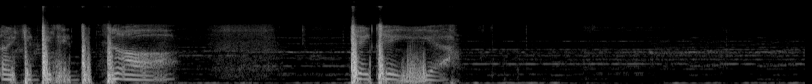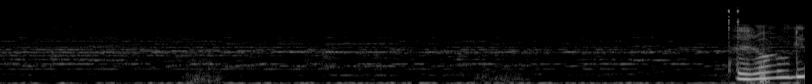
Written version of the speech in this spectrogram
Đây trên thịt hiện thịt Ờ. Thầy thầy à dạ. Hello luôn đi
